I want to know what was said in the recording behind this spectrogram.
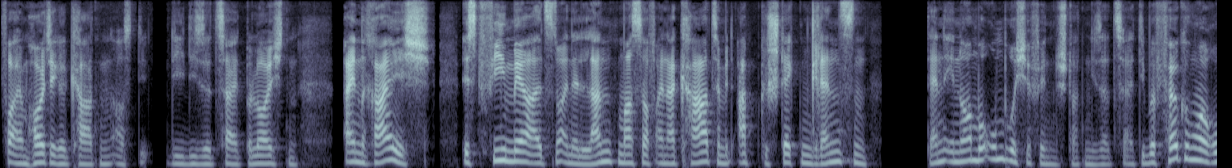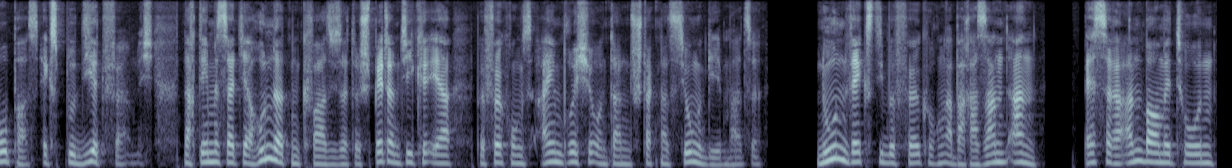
Vor allem heutige Karten, aus die, die diese Zeit beleuchten. Ein Reich ist viel mehr als nur eine Landmasse auf einer Karte mit abgesteckten Grenzen. Denn enorme Umbrüche finden statt in dieser Zeit. Die Bevölkerung Europas explodiert förmlich, nachdem es seit Jahrhunderten quasi seit der Spätantike eher Bevölkerungseinbrüche und dann Stagnation gegeben hatte. Nun wächst die Bevölkerung aber rasant an. Bessere Anbaumethoden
